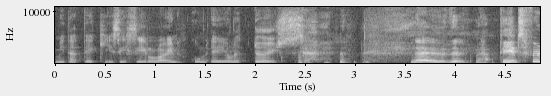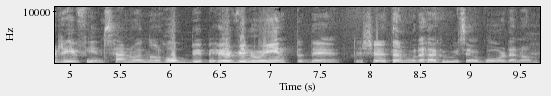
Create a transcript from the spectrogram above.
mitä tekisi silloin, kun ei ole töissä. Nej, tidsfördriv finns här nog, någon hobby behöver vi nog inte. Det, det sköter nog det här huset och gården om.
